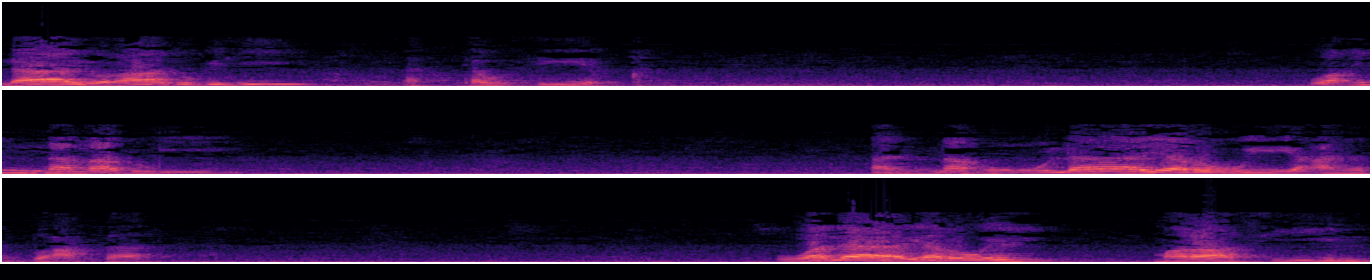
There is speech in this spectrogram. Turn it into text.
لا يراد به التوثيق. وإنما به أنه لا يروي عن الضعفاء ولا يروي مراسيل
